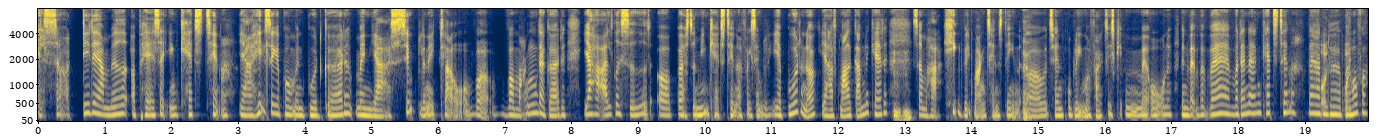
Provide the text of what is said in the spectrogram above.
Altså, det der med at passe en kats tænder, jeg er helt sikker på, at man burde gøre det, men jeg er simpelthen ikke klar over, hvor, hvor mange der gør det. Jeg har aldrig siddet og børstet min kats tænder, for eksempel. Jeg burde nok. Jeg har haft meget gamle katte, mm-hmm. som har helt vildt mange tandsten ja. og tandproblemer faktisk med årene. Men h- h- hvordan er en kats tænder? Hvad har du behov for? Og,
